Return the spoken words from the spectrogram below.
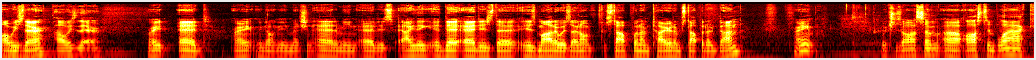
Always there, Always there. right? Ed, right? We don't need to mention Ed. I mean, Ed is. I think the Ed is the his motto is I don't stop when I'm tired. I'm stopping when I'm done, right? Which is awesome. Uh, Austin Black,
